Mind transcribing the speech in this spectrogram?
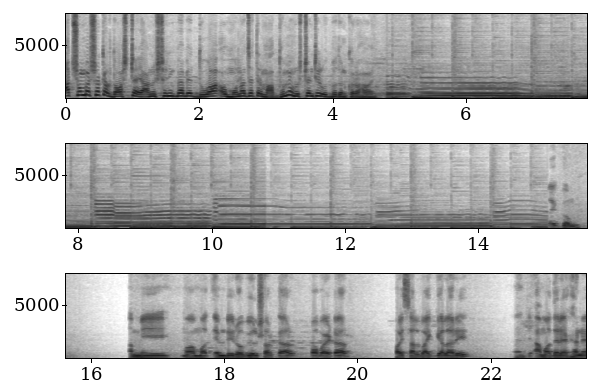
আজ সোমবার সকাল দশটায় আনুষ্ঠানিকভাবে দোয়া ও মোনাজাতের মাধ্যমে অনুষ্ঠানটির উদ্বোধন করা হয়। আসসালামাইকুম আমি Mohammad MD Rabiul Sarkar, provider, Faisal bike gallery. আমাদের এখানে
